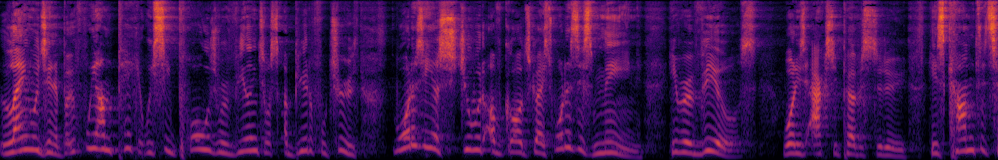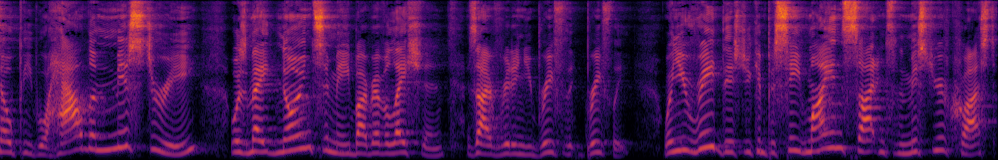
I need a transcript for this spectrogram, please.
language in it, but if we unpick it, we see Paul is revealing to us a beautiful truth. What is he a steward of God's grace? What does this mean? He reveals what he's actually purposed to do. He's come to tell people how the mystery was made known to me by revelation, as I've written you briefly. briefly. When you read this, you can perceive my insight into the mystery of Christ,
